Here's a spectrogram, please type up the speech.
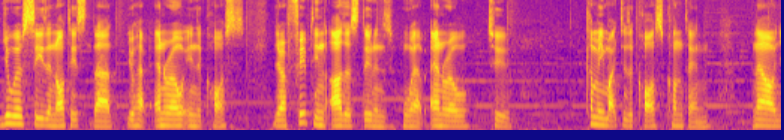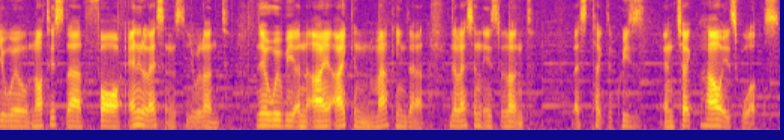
You will see the notice that you have enrolled in the course, There are 15 other students who have enrolled too. Coming back to the course content, now you will notice that for any lessons you learned, there will be an eye icon marking that the lesson is learned. Let's take the quiz and check how it works.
